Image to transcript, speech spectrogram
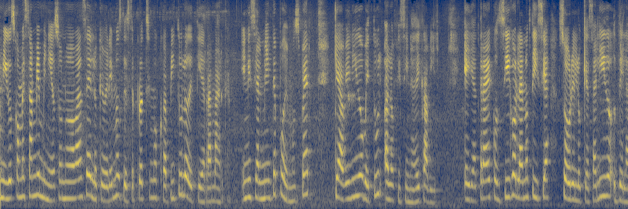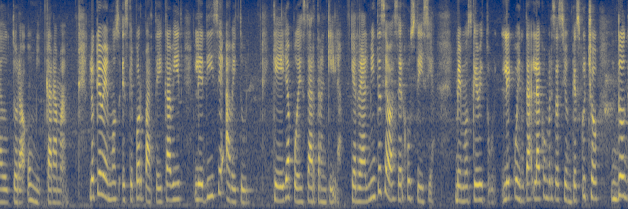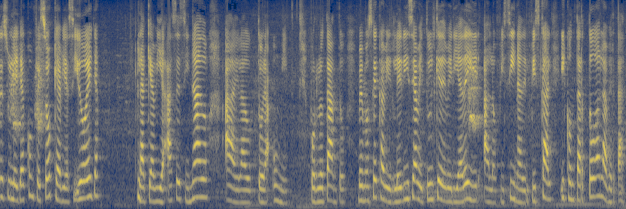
Amigos, ¿cómo están? Bienvenidos a un nuevo avance de lo que veremos de este próximo capítulo de Tierra Amarga. Inicialmente podemos ver que ha venido Betul a la oficina de Kabir. Ella trae consigo la noticia sobre lo que ha salido de la doctora Umid Karaman. Lo que vemos es que por parte de Kabir le dice a Betul que ella puede estar tranquila, que realmente se va a hacer justicia. Vemos que Betul le cuenta la conversación que escuchó donde Zuleya confesó que había sido ella la que había asesinado a la doctora Umid. Por lo tanto, vemos que Kabir le dice a Betul que debería de ir a la oficina del fiscal y contar toda la verdad.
